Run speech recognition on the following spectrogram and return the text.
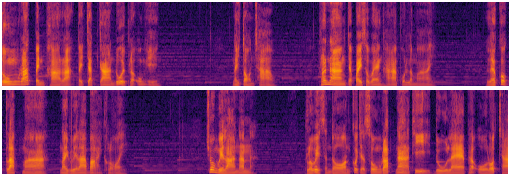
ทรงรับเป็นภาระไปจัดการด้วยพระองค์เอง ในตอนเช้า พระนางจะไปแสวงหาผลไม้ แล้วก็กลับมาในเวลาบ่ายคล้อย ช่วงเวลานั้นน่ะพระเวสสันดรก็จะทรงรับหน้าที่ดูแลพระโอรสชา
